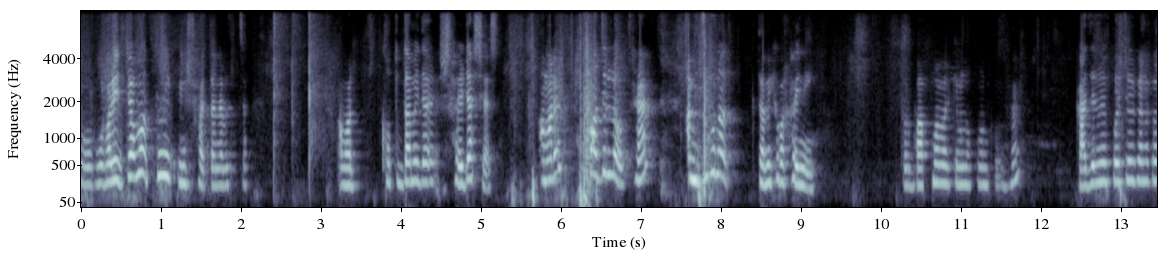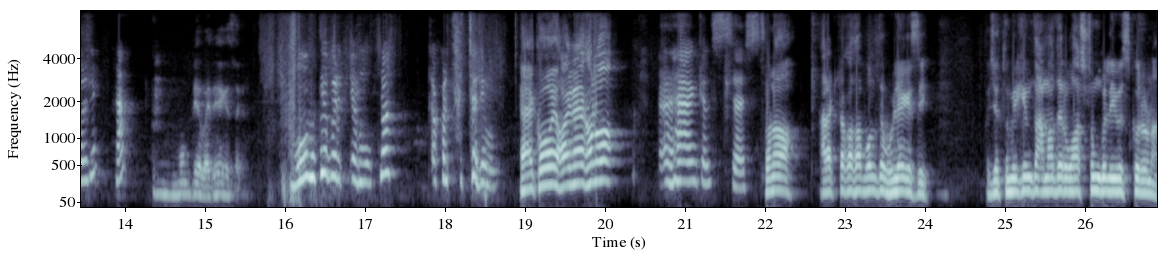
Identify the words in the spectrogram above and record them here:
ও বাড়ির জামা তুমি কিন শয়তানের বাচ্চা? আমার কত দামি দা- শাড়িটা শেষ। আমার কাজের লোক হ্যাঁ? আমি জীবনে আমি খাবার খাইনি। তোর বাপ মা আমার কেমন অপমান করব হ্যাঁ? কাজের মেয়ে পরিচয় কেন করলি হ্যাঁ? মুখ দিয়ে বাইরে গেছে। মুখ দিয়ে বেরিয়ে মুখ না এখন ছিচ্ছা দিমু হ্যাঁ কই হয় না এখনও? হ্যাঁ আঙ্কেল শেষ। শোনো আর একটা কথা বলতে ভুলে গেছি। ওই যে তুমি কিন্তু আমাদের ওয়াশরুমগুলি ইউজ করো না।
